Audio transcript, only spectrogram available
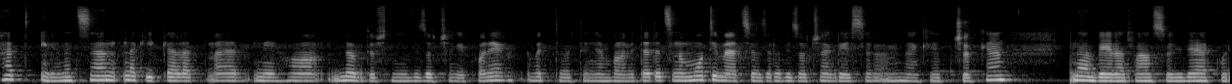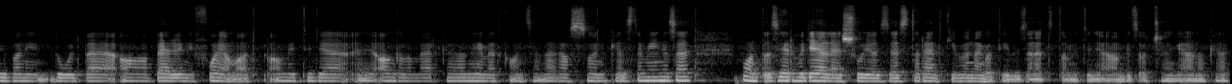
hát igen, egyszerűen neki kellett már néha lögdösni bizottsági kollég, hogy történjen valami. Tehát egyszerűen a motiváció azért a bizottság részéről mindenképp csökken. Nem véletlen az, hogy ugye ekkoriban indult be a berlini folyamat, amit ugye Angela Merkel, a német kancellár asszony kezdeményezett, pont azért, hogy ellensúlyozza ezt a rendkívül negatív üzenetet, amit ugye a bizottság elnöke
